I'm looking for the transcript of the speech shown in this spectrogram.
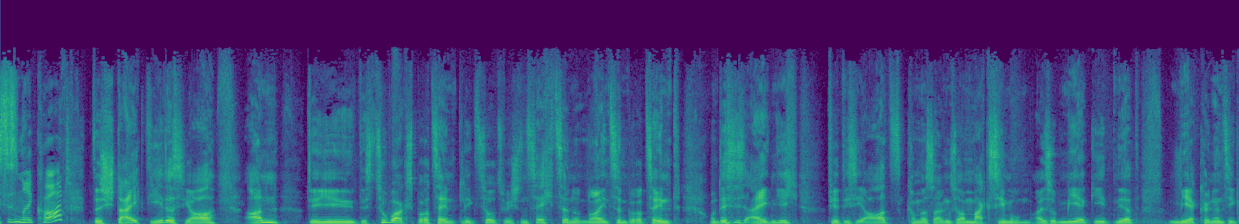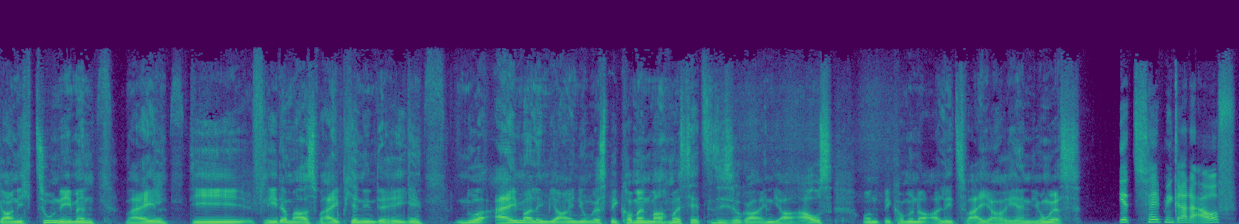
Ist das ein Rekord? Das steigt jedes Jahr an. Die, das Zuwachsprozent liegt so zwischen 16 und 19 Prozent. Und das ist eigentlich für diese Art, kann man sagen, so ein Maximum. Also mehr geht nicht, mehr können sie gar nicht zunehmen, weil die Fledermausweibchen in der Regel nur einmal im Jahr ein Junges bekommen. Manchmal setzen sie sogar ein Jahr aus und bekommen nur alle zwei Jahre ein Junges. Jetzt fällt mir gerade auf,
